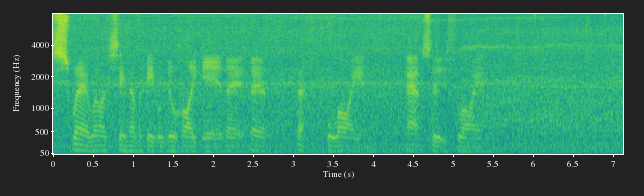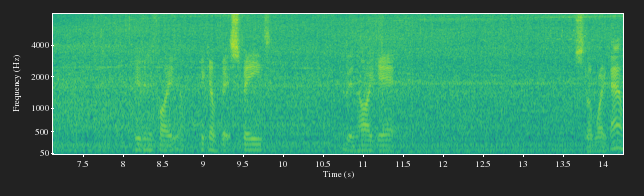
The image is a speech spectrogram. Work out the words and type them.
swear when I've seen other people go high gear, they're, they're, they're flying. Absolutely flying. Even if I pick up a bit of speed, put in high gear, slow right down.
